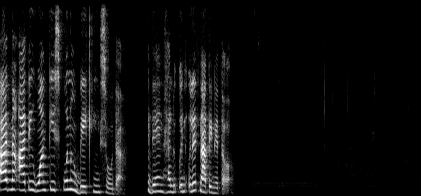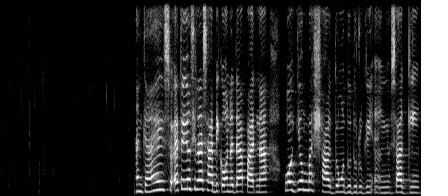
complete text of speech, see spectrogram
Add ng ating 1 teaspoon ng baking soda. Then, haluin ulit natin ito. And guys, so ito yung sinasabi ko na dapat na huwag yung masyadong dudurugin ang inyong saging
